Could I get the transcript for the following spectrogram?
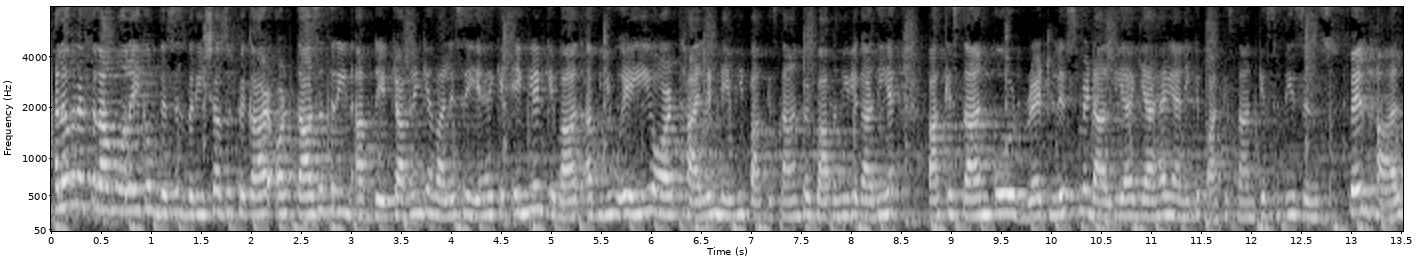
हेलो वालेकुम दिस इज़ वरीशा जुल्फ़िकार और ताज़ा तरीन अपडेट ट्रैवलिंग के हवाले से यह है कि इंग्लैंड के बाद अब यूएई और थाईलैंड ने भी पाकिस्तान पर पाबंदी लगा दी है। पाकिस्तान को रेड लिस्ट में डाल दिया गया है, यानी कि पाकिस्तान के सिटीजन फ़िलहाल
